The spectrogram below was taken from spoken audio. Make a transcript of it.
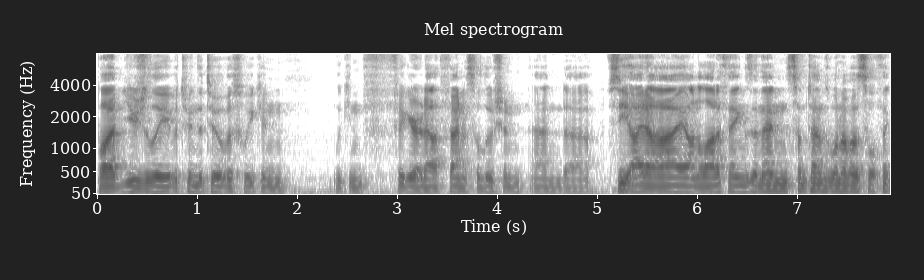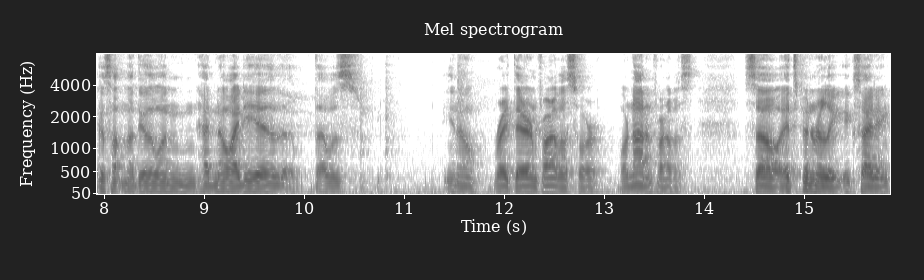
but usually between the two of us, we can we can figure it out, find a solution, and uh, see eye to eye on a lot of things. And then sometimes one of us will think of something that the other one had no idea that that was, you know, right there in front of us or or not in front of us. So it's been really exciting.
